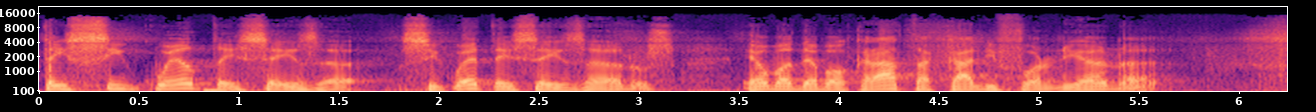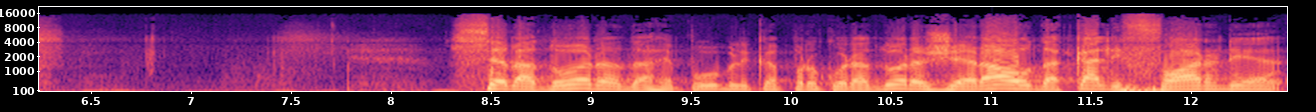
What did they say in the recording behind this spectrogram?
tem 56, 56 anos, é uma democrata californiana, senadora da República, procuradora-geral da Califórnia,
